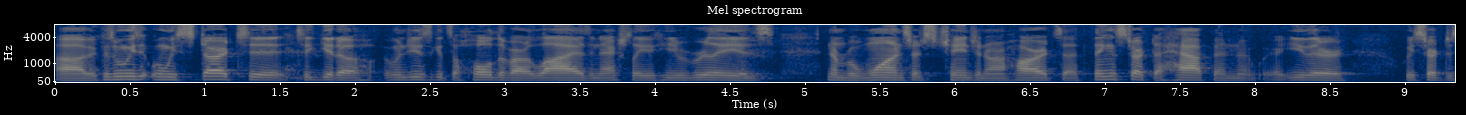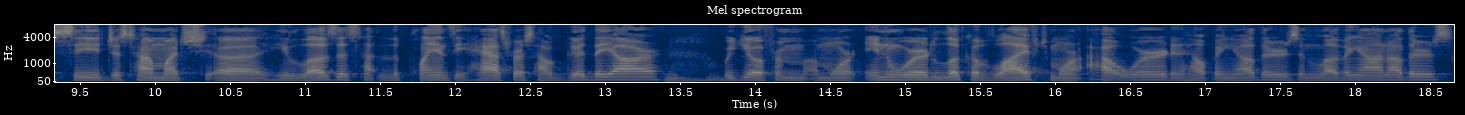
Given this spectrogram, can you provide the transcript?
Uh, because when we when we start to to get a when Jesus gets a hold of our lives, and actually He really is number one starts changing our hearts. Uh, things start to happen. Either we start to see just how much uh, He loves us, the plans He has for us, how good they are. Mm-hmm. We go from a more inward look of life to more outward and helping others and loving on others.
